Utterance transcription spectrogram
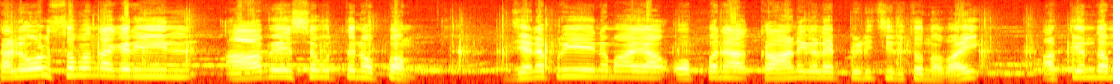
കലോത്സവ നഗരിയിൽ ആവേശത്തിനൊപ്പം ജനപ്രിയ ഇനമായ ഒപ്പന കാണികളെ പിടിച്ചിരുത്തുന്നതായി അത്യന്തം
